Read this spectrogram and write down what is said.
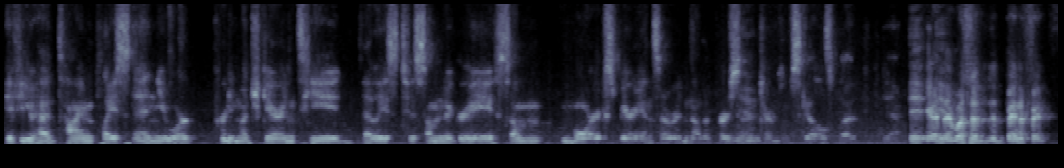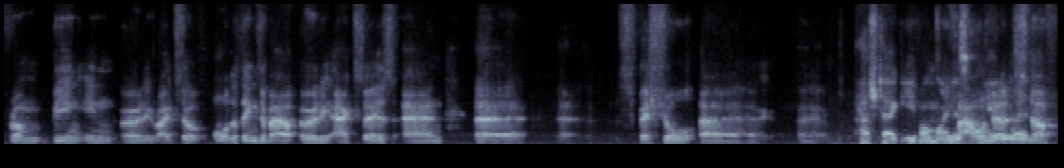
if you had time placed in. You were pretty much guaranteed, at least to some degree, some more experience over another person Yeah. in terms of skills. But yeah, It- yeah, it- there was a the benefit from being in early, right? So all the things about early access and uh, uh, special uh, uh, hashtag Eve Online is founder win. stuff.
